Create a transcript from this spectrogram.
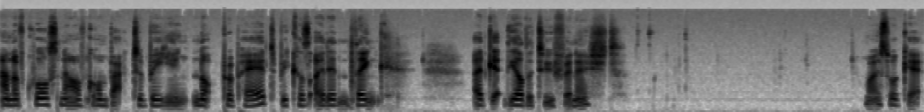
And of course now I've gone back to being not prepared because I didn't think I'd get the other two finished. Might as well get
